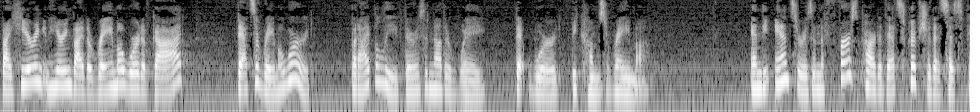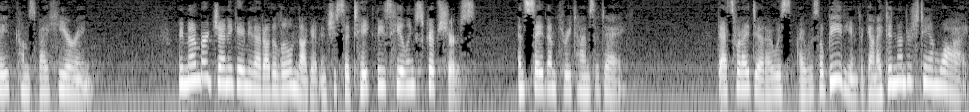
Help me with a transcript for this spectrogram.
by hearing and hearing by the Rhema word of God, that's a Rhema word. But I believe there is another way that word becomes Rhema. And the answer is in the first part of that scripture that says faith comes by hearing. Remember, Jenny gave me that other little nugget, and she said, Take these healing scriptures and say them three times a day. That's what I did. I was, I was obedient. Again, I didn't understand why.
